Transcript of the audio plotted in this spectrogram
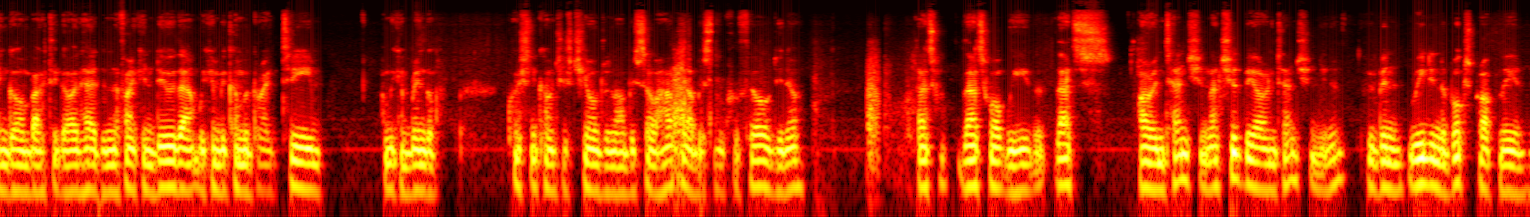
in going back to Godhead, and if I can do that, we can become a great team, and we can bring up Krishna conscious children. I'll be so happy. I'll be so fulfilled. You know, that's that's what we that's our intention. That should be our intention. You know, we've been reading the books properly and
